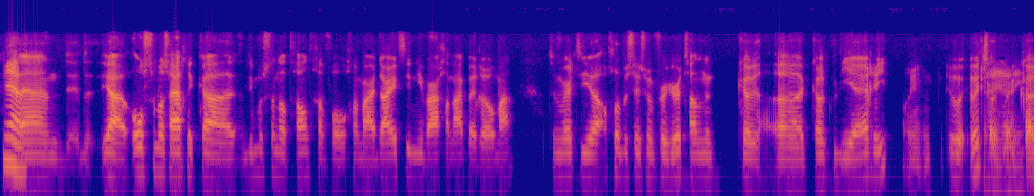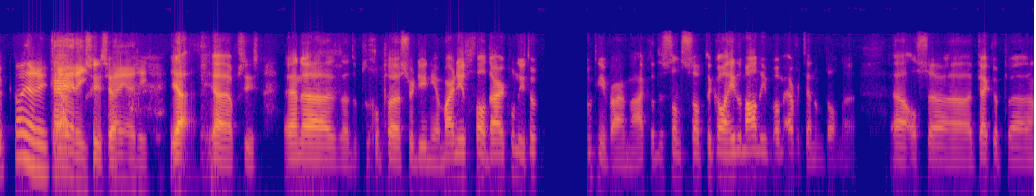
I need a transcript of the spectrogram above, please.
Ja, En ja, Olsen was eigenlijk, eh, die moest dan dat hand gaan volgen, maar daar heeft hij niet waar gemaakt bij Roma. Toen werd hij eh, afgelopen seizoen verhuurd aan een eh, Cagliari. Hoe hoe heet dat? Cagliari. Ca- ja, precies, ja. Ja, ja, ja, precies. En eh, dat op de groep uh, Sardinië. Maar in ieder geval, daar kon hij het ook, ook niet waarmaken. Dus dan snapte ik al helemaal niet waarom Everton hem dan als eh, backup eh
